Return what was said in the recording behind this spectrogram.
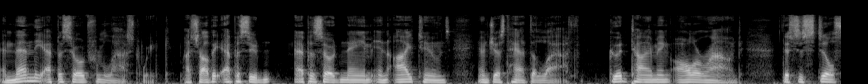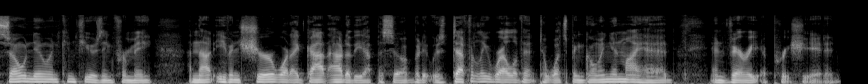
And then the episode from last week. I saw the episode episode name in iTunes and just had to laugh. Good timing all around. This is still so new and confusing for me. I'm not even sure what I got out of the episode, but it was definitely relevant to what's been going in my head and very appreciated.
